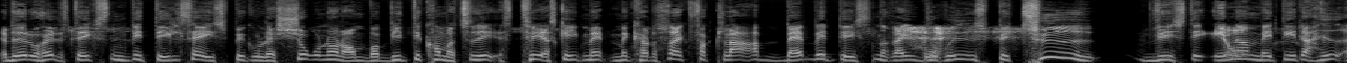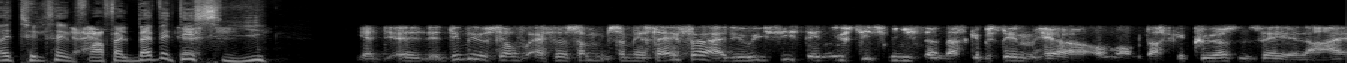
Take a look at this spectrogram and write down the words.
Jeg ved, du helst ikke sådan vil deltage i spekulationerne om, hvorvidt det kommer til, til at ske, men, men kan du så ikke forklare, hvad vil det sådan rent juridisk betyde, hvis det ender jo. med det, der hedder et tiltalfrafald? Hvad vil det sige? Ja, det, øh, det vil jo så, altså som, som jeg sagde før, er det jo i sidste ende justitsministeren, der skal bestemme her, om, om der skal køres en sag eller ej.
